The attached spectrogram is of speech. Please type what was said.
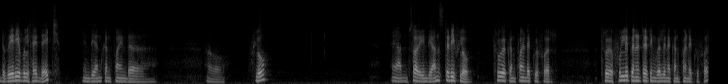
the variable head h in the unconfined uh, uh, flow I am sorry in the unsteady flow through a confined aquifer through a fully penetrating well in a confined aquifer.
